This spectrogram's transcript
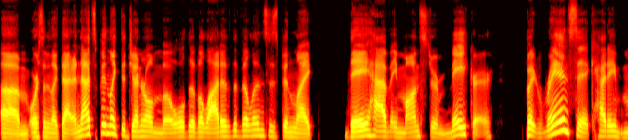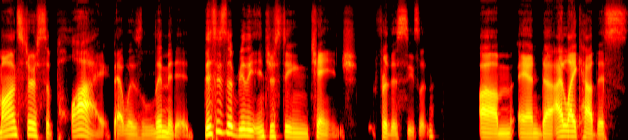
Um or something like that. And that's been like the general mold of a lot of the villains has been like they have a monster maker, but Ransik had a monster supply that was limited. This is a really interesting change for this season. Um and uh, I like how this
